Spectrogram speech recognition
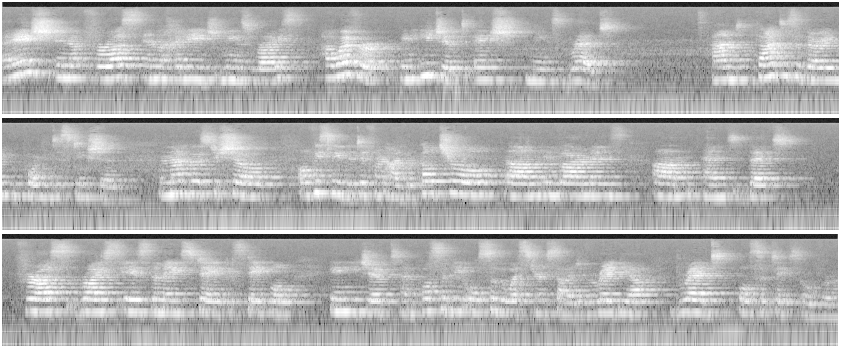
aish in, for us in the Khalij means rice. However, in Egypt, aish means bread. And that is a very important distinction. And that goes to show, obviously, the different agricultural um, environments, um, and that for us, rice is the mainstay, the staple in Egypt, and possibly also the western side of Arabia. Bread also takes over.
